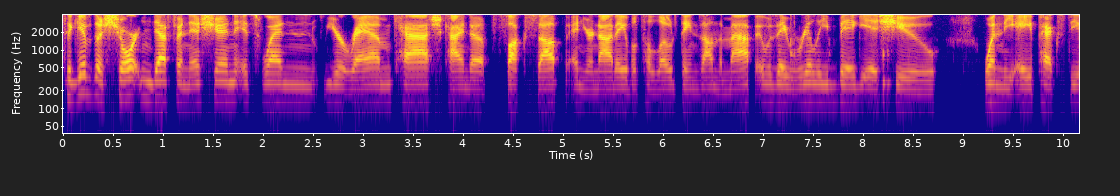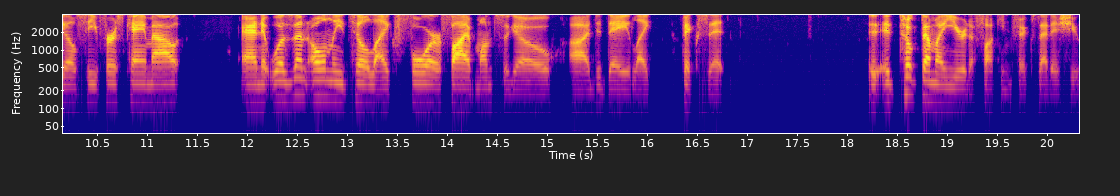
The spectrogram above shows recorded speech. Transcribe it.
to give the shortened definition, it's when your RAM cache kind of fucks up and you're not able to load things on the map. It was a really big issue when the Apex DLC first came out and it wasn't only till like four or five months ago uh, did they like fix it. it. It took them a year to fucking fix that issue.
